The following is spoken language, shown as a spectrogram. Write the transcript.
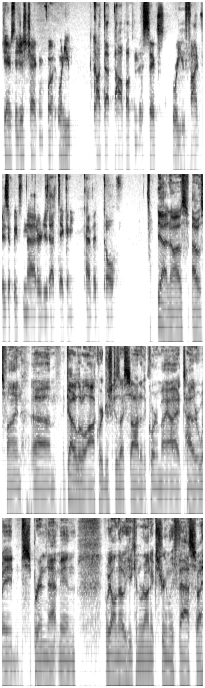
James. Jameson, just checking when you caught that pop up in the sixth, were you fine physically from that, or did that take any kind of a toll? Yeah, no, I was I was fine. Um, it got a little awkward just because I saw it at the corner of my eye, Tyler Wade sprinting at me, and we all know he can run extremely fast. So I,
